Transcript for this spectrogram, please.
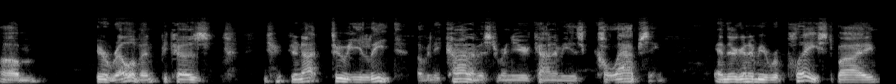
um, irrelevant because you're not too elite of an economist when your economy is collapsing. And they're going to be replaced by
